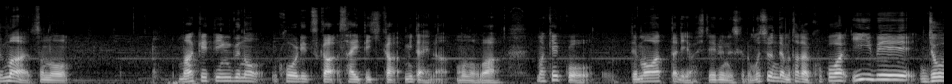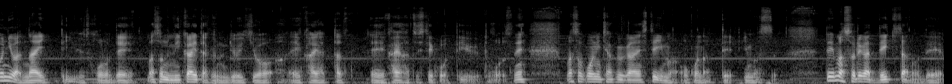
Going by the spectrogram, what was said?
うまあそのマーケティングの効率化最適化みたいなものは、まあ、結構出回ったりはしているんですけどもちろんでもただここは eBay 上にはないっていうところで、まあ、その未開拓の領域を開発え開発していこうっていうところですね、まあ、そこに着眼して今行っています。で、まあ、それができたので、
